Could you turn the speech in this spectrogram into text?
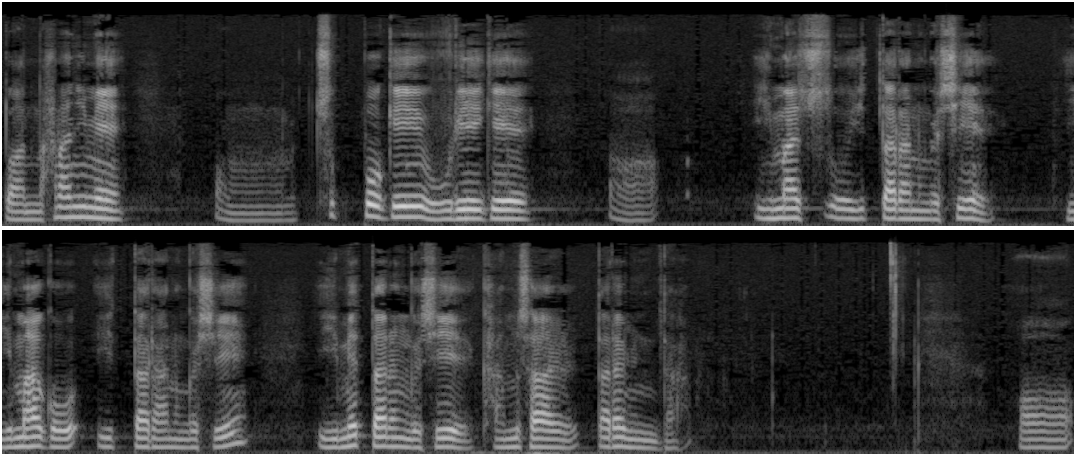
또한 하나님의 음, 축복이 우리에게 어, 임할 수 있다라는 것이 임하고 있다라는 것이 임했다는 것이 감사할 따름입니다. 어,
